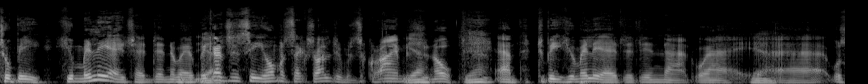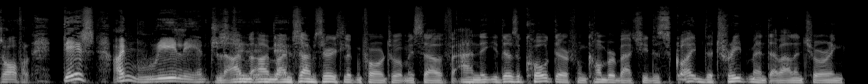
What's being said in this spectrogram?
to be humiliated in a way, because you see, homosexuality was a crime, as you know. yeah. Um, to be humiliated in that way Yeah. uh, was awful. This, I'm really interested I'm, in I'm, I'm. I'm seriously looking forward to it myself. And it- there's a quote there from Cumberbatch. He described the treatment of Alan Turing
